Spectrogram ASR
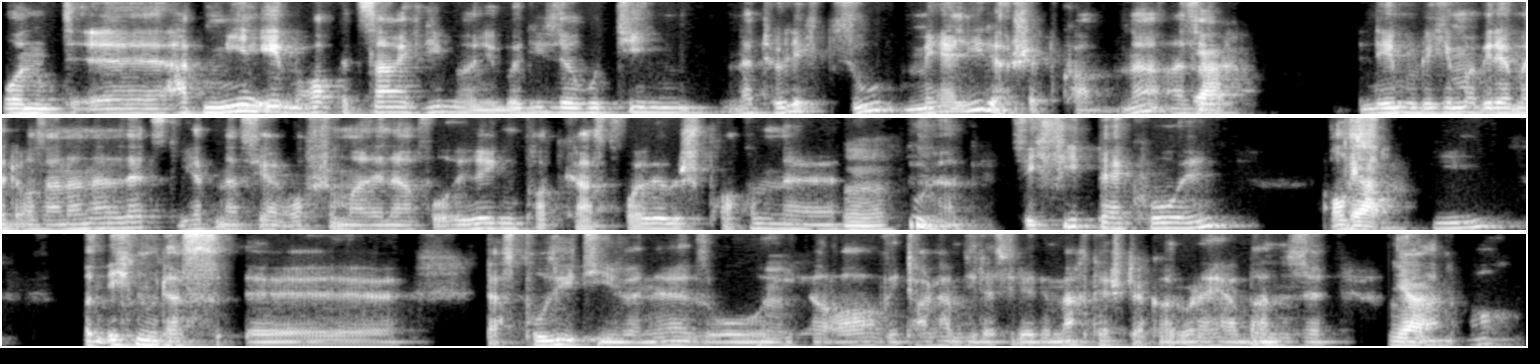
Und äh, hat mir eben auch gezeigt, wie man über diese Routinen natürlich zu mehr Leadership kommt. Ne? Also ja indem du dich immer wieder mit auseinandersetzt. Wir hatten das ja auch schon mal in einer vorherigen Podcast-Folge besprochen. Äh, mhm. Zuhören, sich Feedback holen aus ja. Team und nicht nur das, äh, das Positive, ne? so, mhm. oh, wie toll haben Sie das wieder gemacht, Herr Stöckert oder Herr Banse. Ja. Auch,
